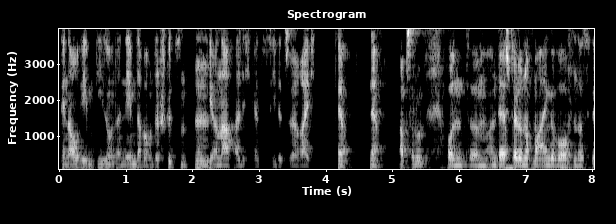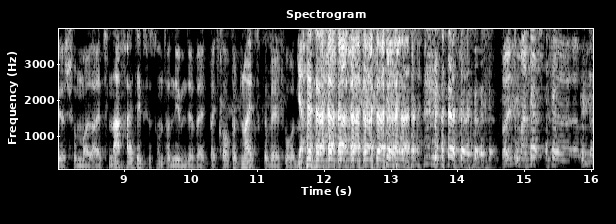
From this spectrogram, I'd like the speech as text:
genau eben diese Unternehmen dabei unterstützen, mhm. ihre Nachhaltigkeitsziele zu erreichen. Ja, ja. Absolut. Und ähm, an der Stelle nochmal eingeworfen, dass wir schon mal als nachhaltigstes Unternehmen der Welt bei Corporate Knights gewählt wurden. Ja. Sollte man nicht äh, unter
